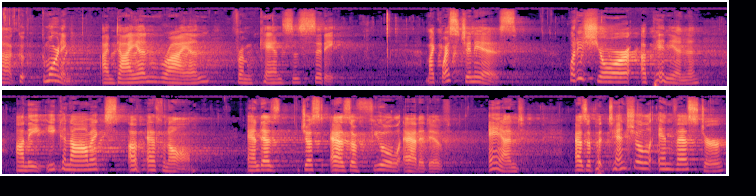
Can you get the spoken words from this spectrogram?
Uh, good morning. I'm Diane Ryan from Kansas City. My question is, what is your opinion on the economics of ethanol and as just as a fuel additive? And as a potential investor,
